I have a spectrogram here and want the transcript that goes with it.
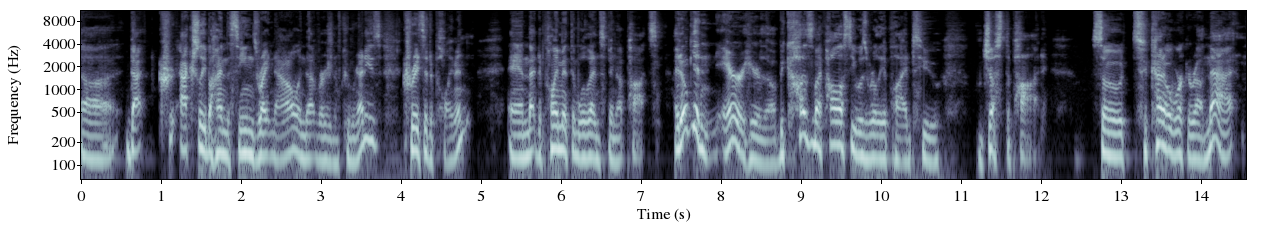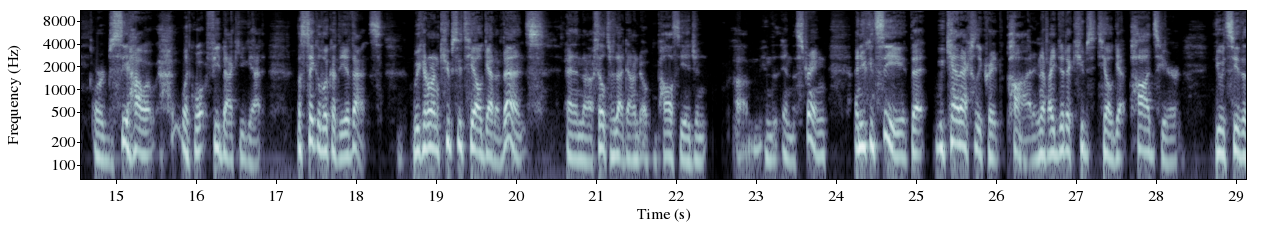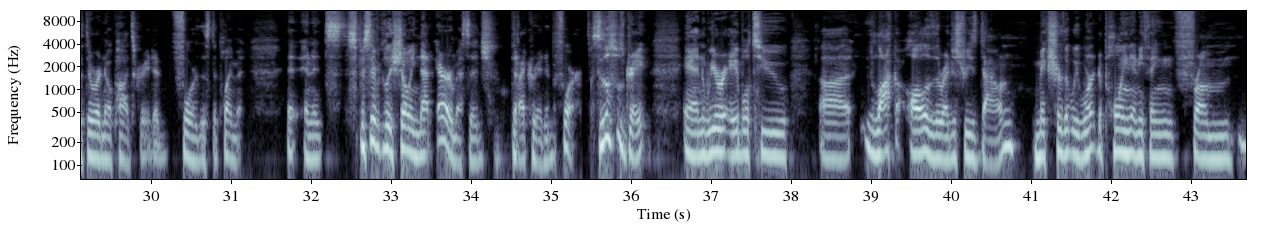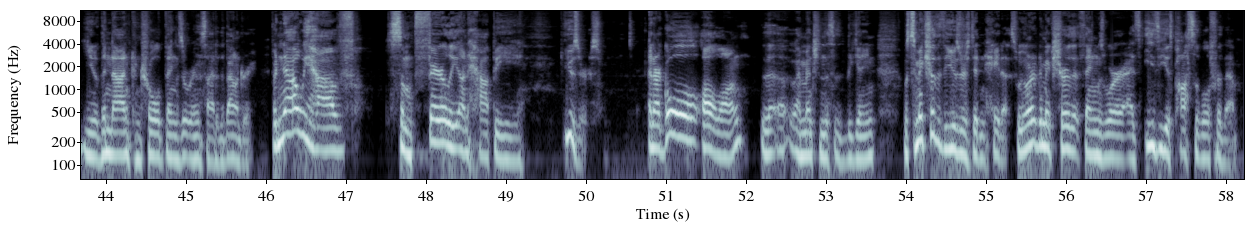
Uh, that actually behind the scenes right now in that version of Kubernetes creates a deployment and that deployment that will then spin up pods. I don't get an error here though, because my policy was really applied to just the pod. So to kind of work around that or to see how, it, like what feedback you get, let's take a look at the events. We can run kubectl get events and uh, filter that down to open policy agent um, in, the, in the string. And you can see that we can't actually create the pod. And if I did a kubectl get pods here, you would see that there were no pods created for this deployment. And it's specifically showing that error message that I created before. So this was great. And we were able to uh, lock all of the registries down, make sure that we weren't deploying anything from you know the non-controlled things that were inside of the boundary. But now we have some fairly unhappy users. And our goal all along I mentioned this at the beginning, was to make sure that the users didn't hate us. We wanted to make sure that things were as easy as possible for them.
